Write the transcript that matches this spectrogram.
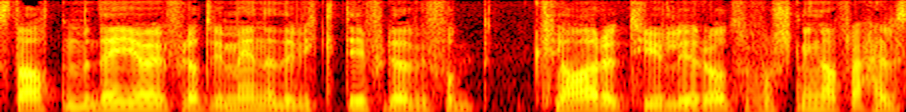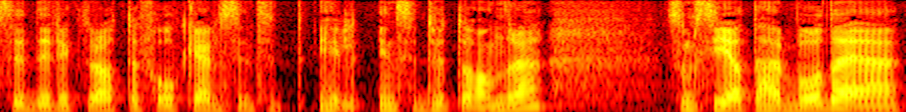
staten. Men det gjør vi fordi vi mener det er viktig, fordi vi har fått klare, tydelige råd fra forskninga, fra Helsedirektoratet, Folkehelseinstituttet og andre, som sier at det her både er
